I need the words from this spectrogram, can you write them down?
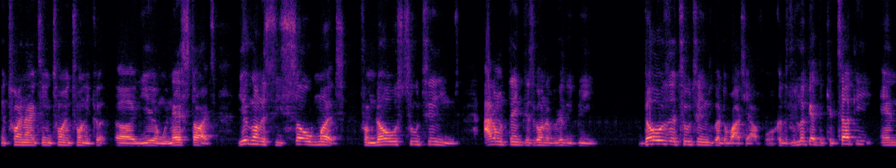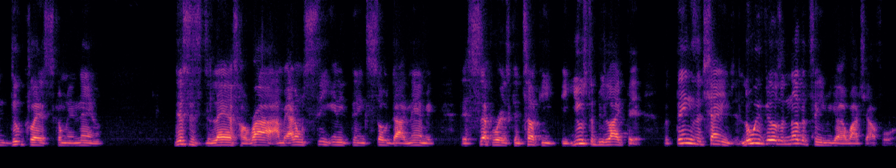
in 2019, 2020 uh, year. When that starts, you're going to see so much from those two teams. I don't think it's going to really be those are the two teams you got to watch out for. Because if you look at the Kentucky and Duke classes coming in now, this is the last hurrah. I mean, I don't see anything so dynamic that separates Kentucky. It used to be like that, but things are changing. Louisville's another team you got to watch out for.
